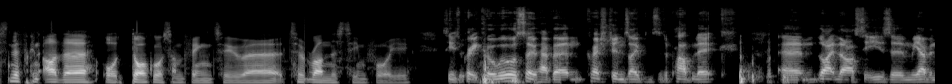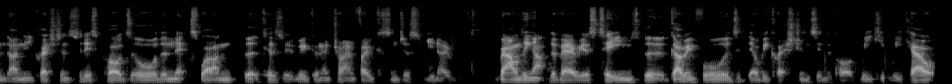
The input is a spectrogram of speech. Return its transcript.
significant other, or dog or something to uh, to run this team for you. Seems pretty cool. We also have um, questions open to the public. Um, like last season, we haven't done any questions for this pod or the next one, but because we're going to try and focus on just you know rounding up the various teams. But going forward, there'll be questions in the pod week in week out.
